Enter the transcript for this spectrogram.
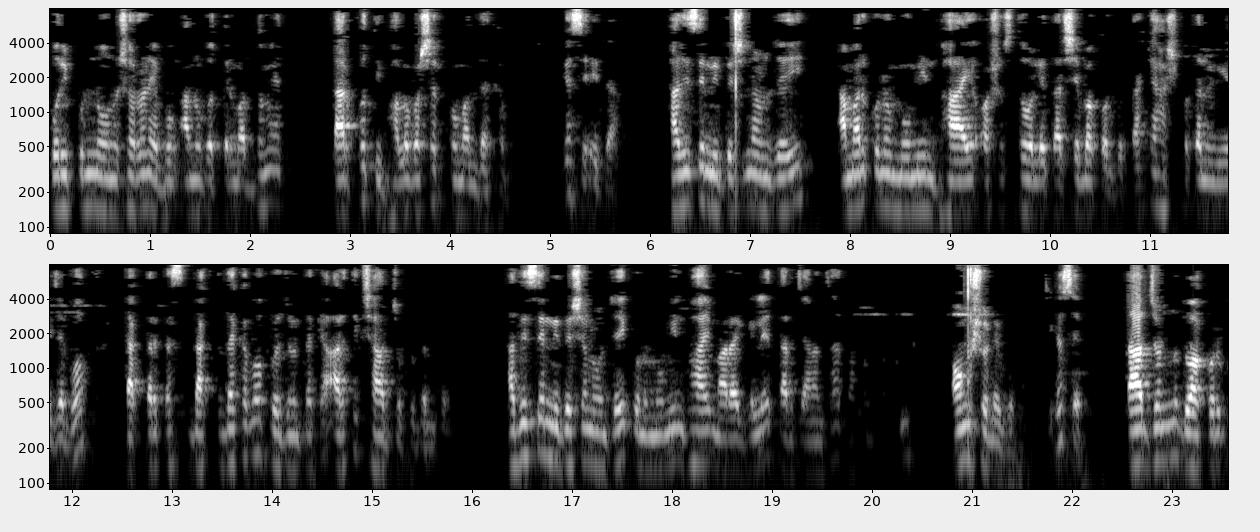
পরিপূর্ণ অনুসরণ এবং আনুগত্যের মাধ্যমে তার প্রতি ভালোবাসার প্রমাণ দেখাবো। ঠিক আছে, এটা। হাদিসের নির্দেশনা অনুযায়ী, আমার কোনো মুমিন ভাই অসুস্থ হলে তার সেবা করব, তাকে হাসপাতালে নিয়ে যাব, ডাক্তার কাছে, ডাক্তার দেখাবো, প্রয়োজনে তাকে আর্থিক সাহায্য প্রদান করব। হাদিসের নির্দেশনা অনুযায়ী কোনো মুমিন ভাই মারা গেলে তার জানাজা তখন অংশ নেব। ঠিক আছে? তার জন্য দোয়া করব,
